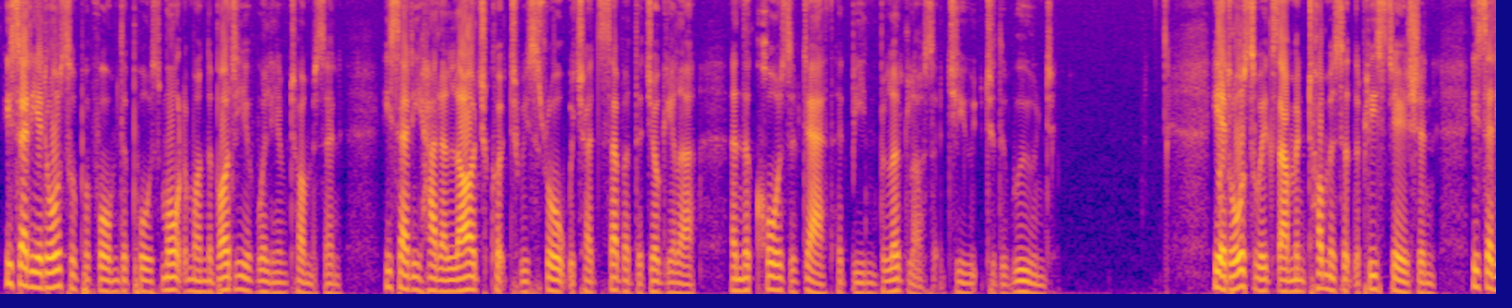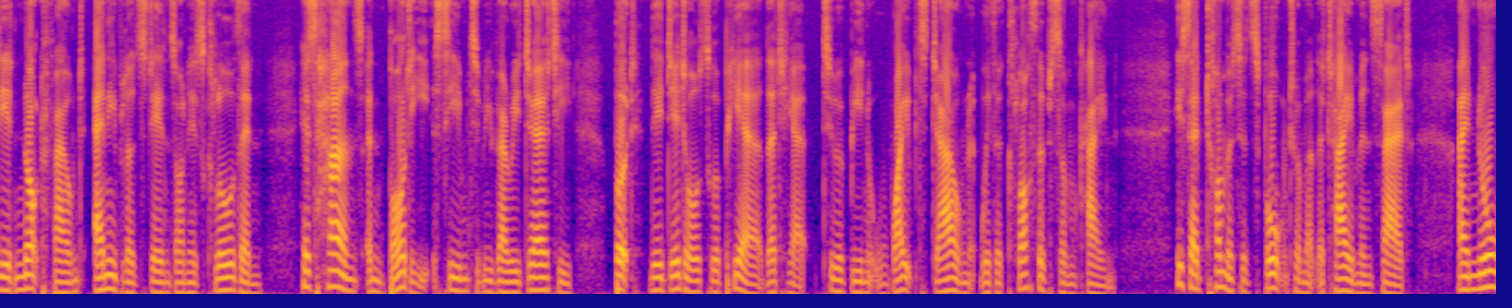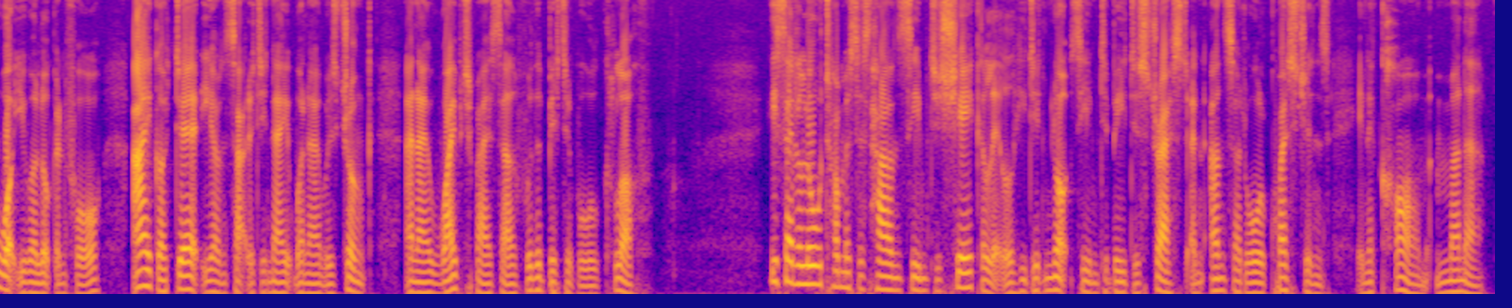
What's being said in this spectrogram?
He said he had also performed the post-mortem on the body of William Thompson. He said he had a large cut to his throat which had severed the jugular, and the cause of death had been blood loss due to the wound. He had also examined Thomas at the police station. He said he had not found any bloodstains on his clothing. His hands and body seemed to be very dirty, but they did also appear that he had to have been wiped down with a cloth of some kind. He said Thomas had spoken to him at the time and said, I know what you were looking for. I got dirty on Saturday night when I was drunk, and I wiped myself with a bit of old cloth. He said although Thomas's hands seemed to shake a little, he did not seem to be distressed and answered all questions in a calm manner.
